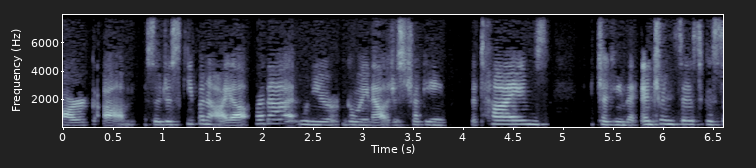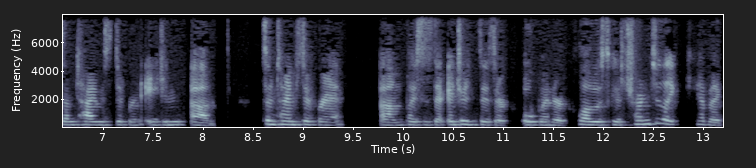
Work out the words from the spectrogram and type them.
park. Um, so just keep an eye out for that when you're going out, just checking the times, checking the entrances because sometimes different agent, um, sometimes different um, places their entrances are open or closed because trying to like have a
